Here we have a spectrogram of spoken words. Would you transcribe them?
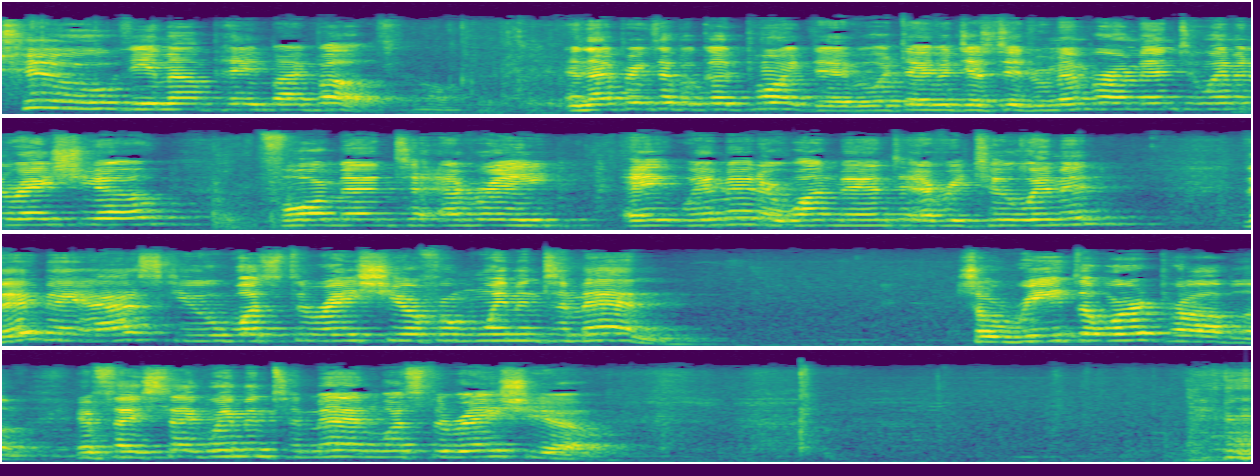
to the amount paid by both. And that brings up a good point, David, what David just did. Remember our men to women ratio? Four men to every eight women, or one man to every two women? They may ask you, what's the ratio from women to men? So read the word problem. If they say women to men, what's the ratio? Come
